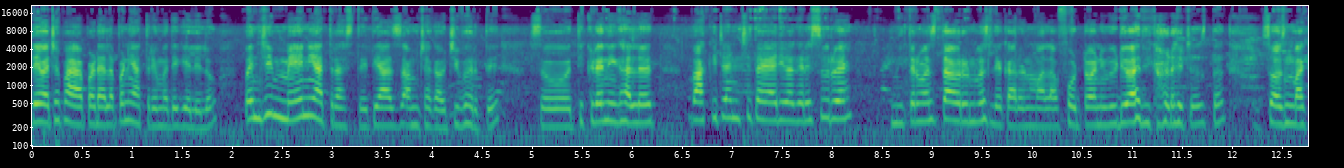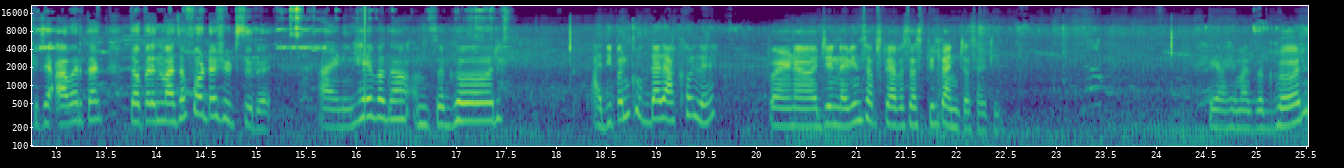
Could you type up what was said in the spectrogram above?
देवाच्या पाया पडायला पण यात्रेमध्ये गेलेलो. पण जी मेन यात्रा असते ती आज आमच्या गावची भरते. सो तिकडे निघालत. बाकीच्यांची तयारी वगैरे सुरू आहे. मी तर मस्त आवरून बसले कारण मला फोटो आणि व्हिडिओ आधी काढायचे असतात. सो अजून बाकीचे आवडतात तोपर्यंत माझं फोटोशूट सुरू आहे. आणि हे बघा आमचं घर. आधी पण खूपदा दाखवलं आहे पण जे नवीन सबस्क्रायबर्स असतील त्यांच्यासाठी. हे आहे माझं घर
